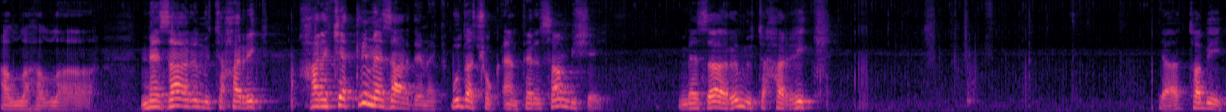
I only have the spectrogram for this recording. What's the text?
Allah Allah. Mezarı müteharrik. Hareketli mezar demek. Bu da çok enteresan bir şey. Mezarı müteharrik. Ya tabii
